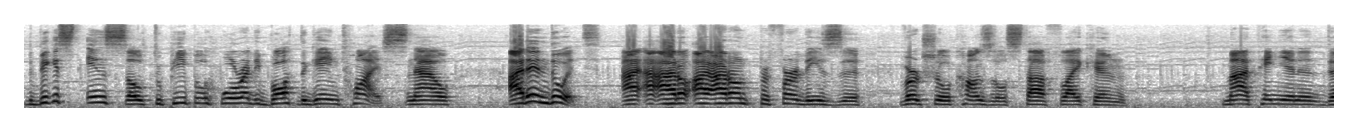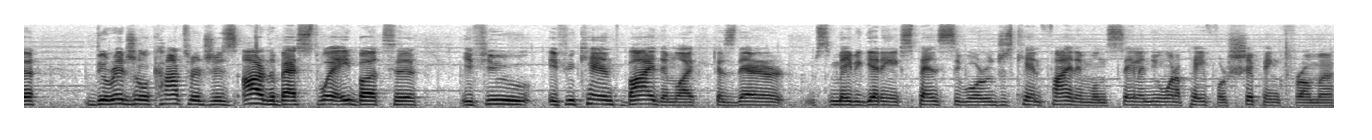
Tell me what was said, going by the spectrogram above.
the biggest insult to people who already bought the game twice. Now, I didn't do it. I, I, I don't I, I, don't prefer these uh, virtual console stuff. Like, um, my opinion, uh, the the original cartridges are the best way, but uh, if you if you can't buy them like because they're maybe getting expensive or you just can't find them on sale and you want to pay for shipping from uh,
